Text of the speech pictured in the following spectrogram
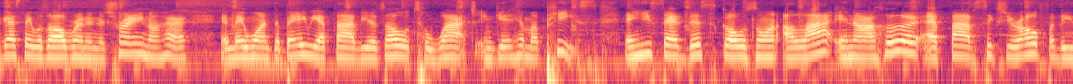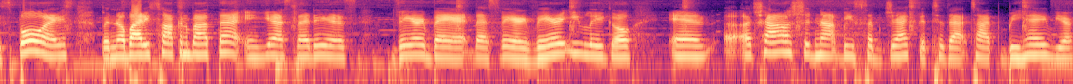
guess they was all running the train on her and they wanted the baby at five years old to watch and get him a piece. And he said this goes on a lot in our hood at five, six year old for these boys, but nobody's talking about that. And yes, that is very bad. That's very, very illegal and a child should not be subjected to that type of behavior.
